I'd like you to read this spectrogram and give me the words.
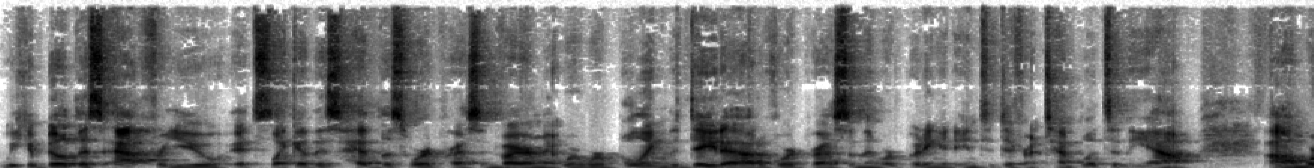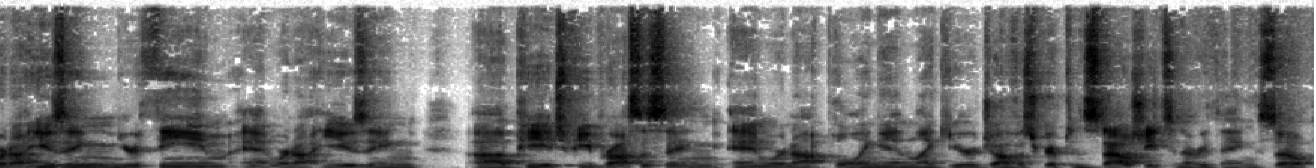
we could build this app for you. It's like a, this headless WordPress environment where we're pulling the data out of WordPress and then we're putting it into different templates in the app. Um, we're not using your theme and we're not using uh, PHP processing and we're not pulling in like your JavaScript and style sheets and everything. So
